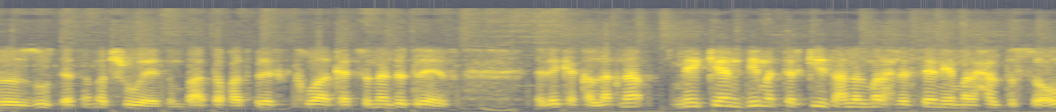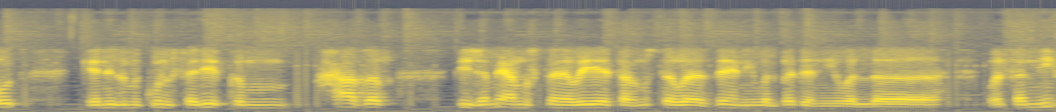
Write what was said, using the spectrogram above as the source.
زوز ثلاثة ماتشوات من بعد تقعد presque 3 4 semaines دو 13 هذاك قلقنا ما كان ديما التركيز على المرحلة الثانية مرحلة الصعود. كان لازم يكون الفريق حاضر في جميع المستويات على المستوى الذهني والبدني وال- والفني.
